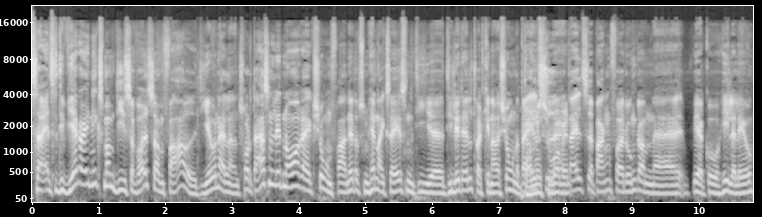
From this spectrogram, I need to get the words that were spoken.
Så altså, det virker jo egentlig ikke, som om de er så voldsomt farvede, de jævnaldrende. Tror du, der er sådan lidt en overreaktion fra, netop som Henrik sagde, sådan de, øh, de lidt ældre generationer, der Gamle altid, sure er, der altid er bange for, at ungdommen er ved at gå helt af lave?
